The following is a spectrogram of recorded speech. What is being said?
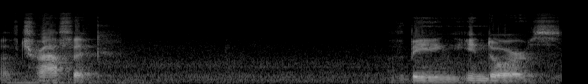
of traffic, of being indoors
